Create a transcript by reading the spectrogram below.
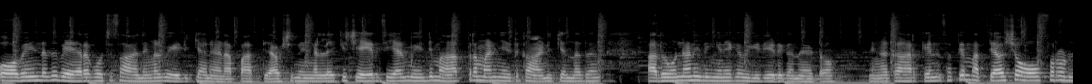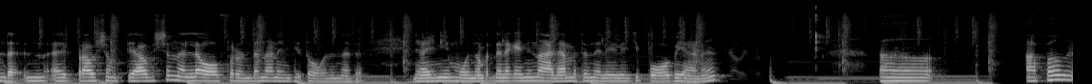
പോവേണ്ടത് വേറെ കുറച്ച് സാധനങ്ങൾ മേടിക്കാനാണ്. അപ്പോൾ അത്യാവശ്യം നിങ്ങളിലേക്ക് ഷെയർ ചെയ്യാൻ വേണ്ടി മാത്രമാണ് ഞാനിത് കാണിക്കുന്നത്. അതുകൊണ്ടാണ് ഇതിങ്ങനെയൊക്കെ വീഡിയോ എടുക്കുന്നത് കേട്ടോ. നിങ്ങൾക്ക് ആർക്കെങ്കിലും സത്യം അത്യാവശ്യം ഓഫറുണ്ട് ഇപ്രാവശ്യം അത്യാവശ്യം നല്ല ഓഫറുണ്ടെന്നാണ് എനിക്ക് തോന്നുന്നത്. ഞാൻ ഇനി മൂന്നാമത്തെ നില കഴിഞ്ഞ് നാലാമത്തെ നിലയിലേക്ക് പോവുകയാണ്. അപ്പം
